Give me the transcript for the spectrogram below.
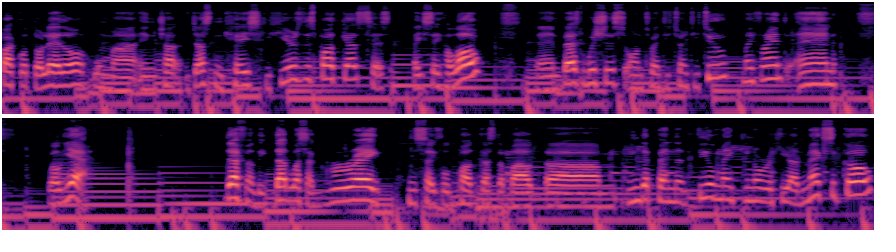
Paco Toledo, whom, uh, in ch- just in case he hears this podcast, says I say hello and best wishes on 2022, my friend. And well, yeah, definitely that was a great, insightful podcast about um, independent filmmaking over here at Mexico.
